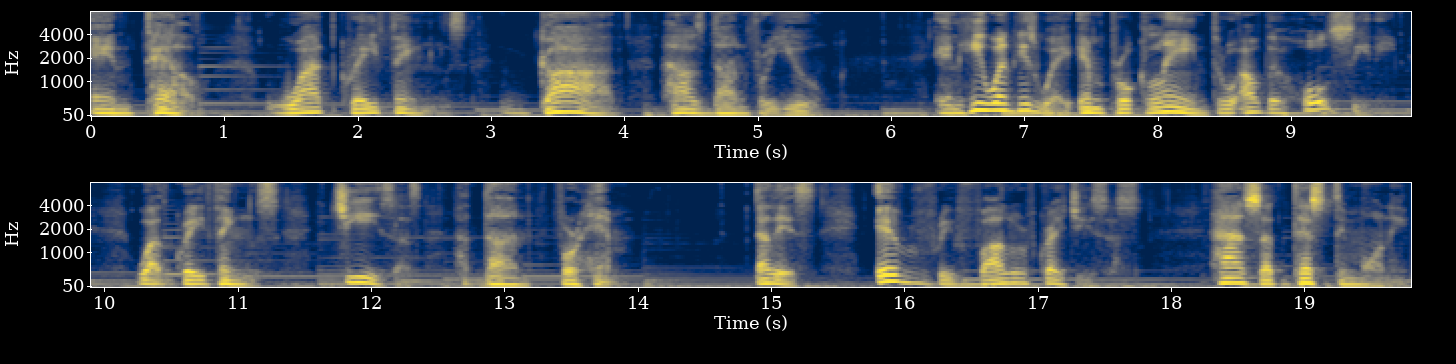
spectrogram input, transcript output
and tell what great things God has done for you. And he went his way and proclaimed throughout the whole city what great things Jesus had done for him. That is, every follower of Christ Jesus has a testimony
